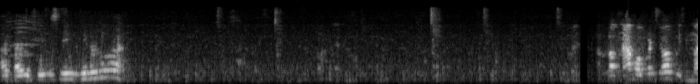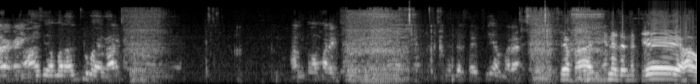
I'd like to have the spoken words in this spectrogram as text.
આ તારું ફિનિશિંગ વીરુ વાહ બ્લોક નાખવો પડશે હો પછી મારા કઈ આ છે અમારા અંજુભાઈ આમ તો અમારે હા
